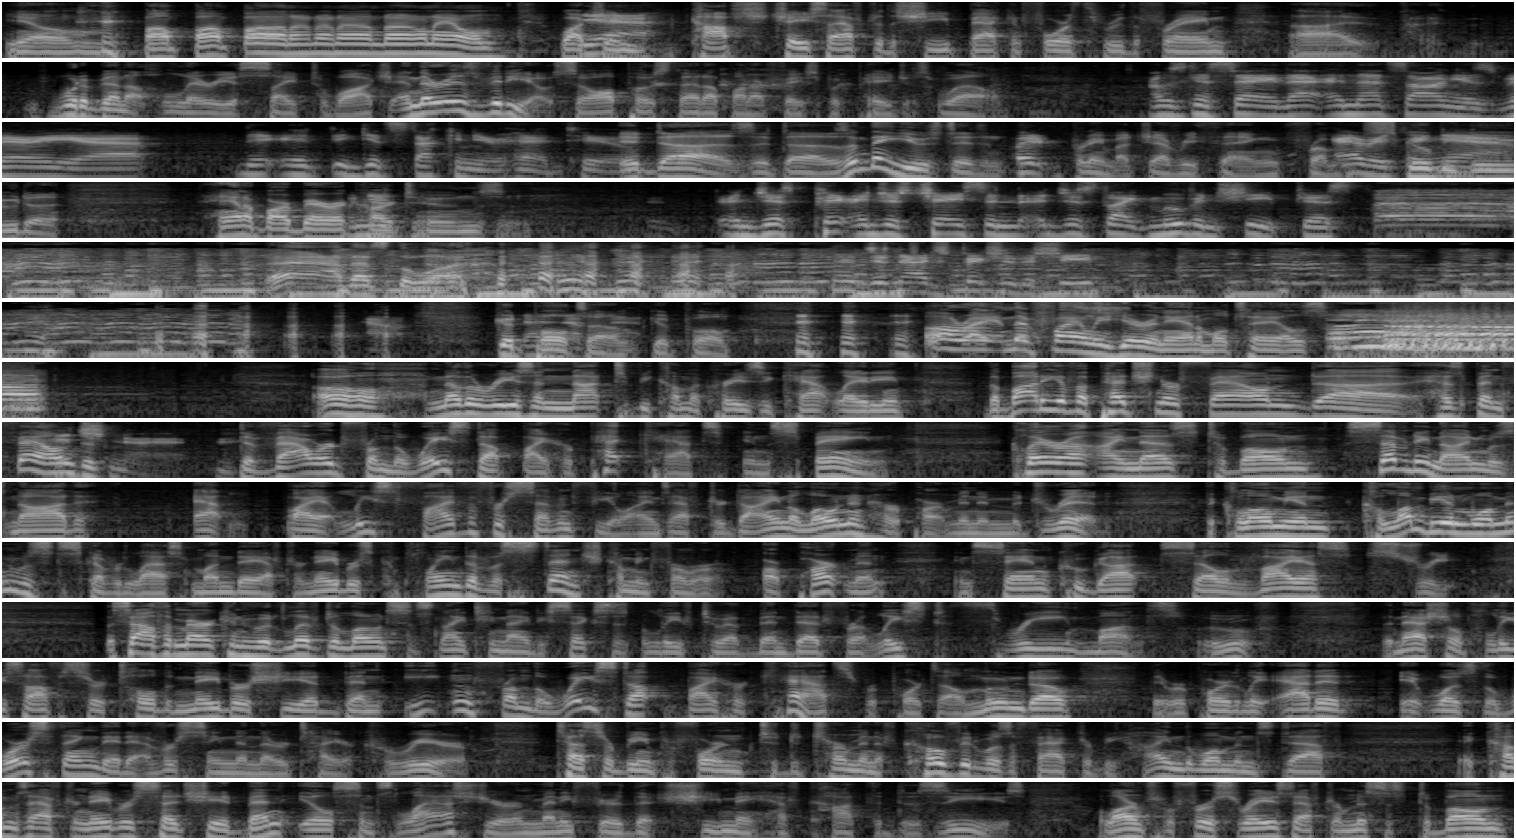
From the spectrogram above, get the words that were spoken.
You know, bum, bum, bum, da, da, da, da, da, watching Yeah. cops chase after the sheep back and forth through the frame. Uh, would have been a hilarious sight to watch. And there is video, so I'll post that up on our Facebook page as well. i was gonna say that and that song is very uh it, it gets stuck in your head too It does, it does. And they used it in But- pretty much everything from Scooby Doo to Hanna Barbera When you- cartoons. And and just and just chasing just like moving sheep just ah, that's the one. just now just picture the sheep Good pull, Tom. Good pull. All right, and then finally here in Animal Tales. Oh, another reason not to become a crazy cat lady. The body of a pensioner found uh, has been found Pensioner. devoured from the waist up by her pet cats in Spain. Clara Inez Tobon, 79, was gnawed at, by at least five of her seven felines after dying alone in her apartment in Madrid. The Colombian, Colombian woman was discovered last Monday after neighbors complained of a stench coming from her apartment in San Cugat Selvalles Street. The South American who had lived alone since 1996 is believed to have been dead for at least three months. The national police officer told a neighbor she had been eaten from the waist up by her cats, reports El Mundo. They reportedly added it was the worst thing they'd ever seen in their entire career. Tests are being performed to determine if COVID was a factor behind the woman's death. It comes after neighbors said she had been ill since last year, and many feared that she may have caught the disease. Alarms were first raised after Mrs. Tabone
